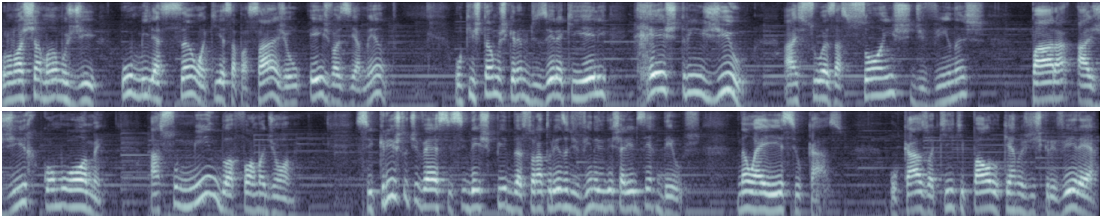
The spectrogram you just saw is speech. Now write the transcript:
Quando nós chamamos de humilhação aqui essa passagem, ou esvaziamento, o que estamos querendo dizer é que ele restringiu as suas ações divinas para agir como homem, assumindo a forma de homem. Se Cristo tivesse se despido da sua natureza divina, ele deixaria de ser Deus. Não é esse o caso. O caso aqui que Paulo quer nos descrever é:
